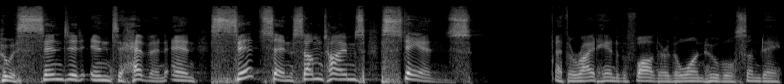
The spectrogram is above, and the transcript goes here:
who ascended into heaven and sits and sometimes stands at the right hand of the Father, the one who will someday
